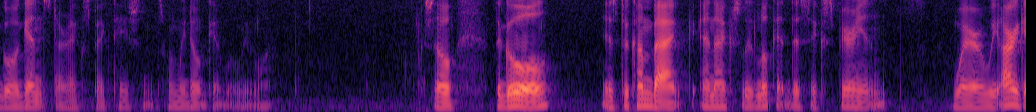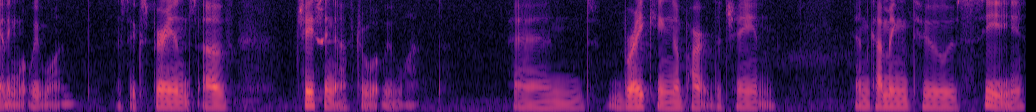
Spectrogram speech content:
go against our expectations, when we don't get what we want. So the goal is to come back and actually look at this experience where we are getting what we want, this experience of chasing after what we want and breaking apart the chain and coming to see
